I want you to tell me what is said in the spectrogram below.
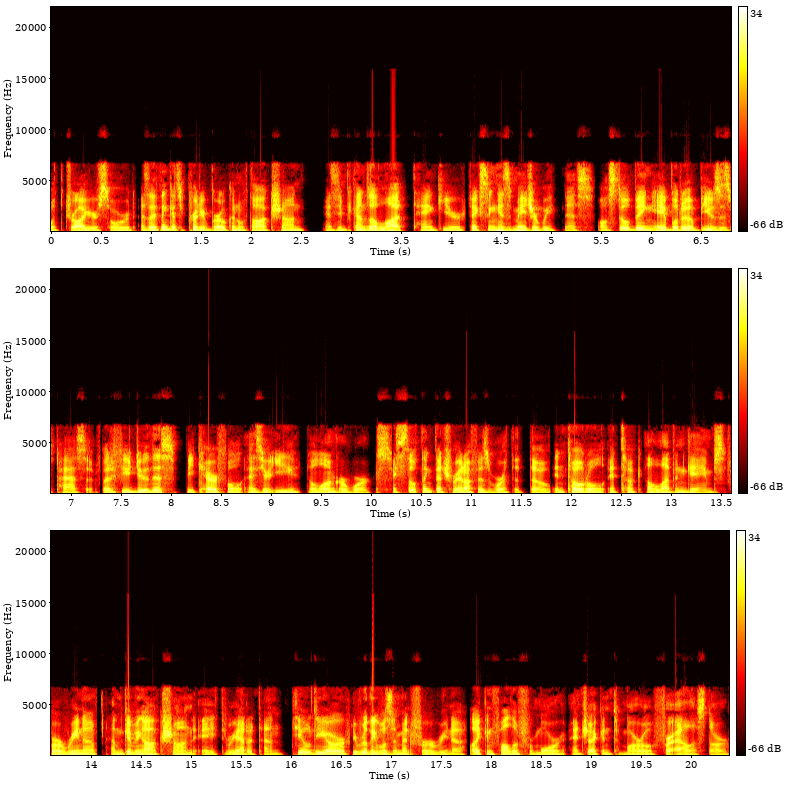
with Draw Your Sword, as I think it's pretty broken with Akshan, as he becomes a lot tankier, fixing his major weakness, while still being able to abuse his passive. But if you do this, be careful as your E no longer works. I still think the trade-off is worth it though. In total, it took 11 games. For Arena, I'm giving Akshan a 3 out of 10. TLDR, he really wasn't meant for Arena. Like and follow for more, and check in tomorrow for Alistar.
